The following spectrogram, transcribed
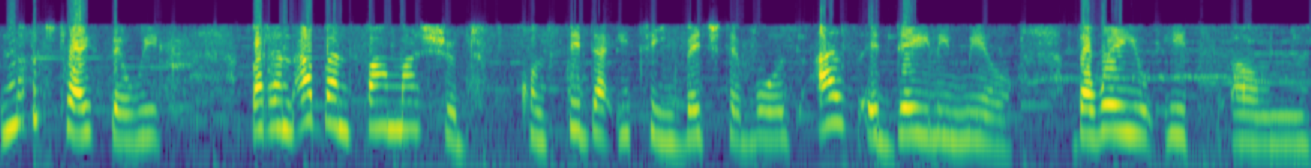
not twice a week, but an urban farmer should consider eating vegetables as a daily meal. The way you eat um,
